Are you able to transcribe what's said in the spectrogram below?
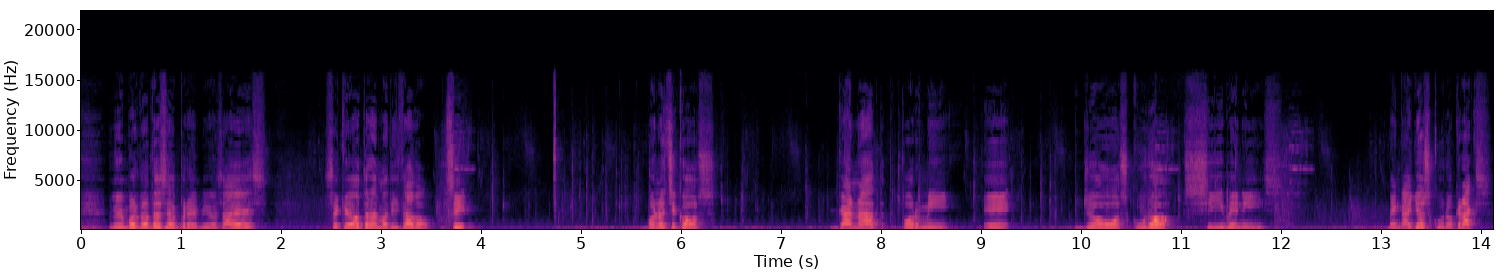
Lo importante es el premio, ¿sabes? Se quedó traumatizado, sí Bueno, chicos Ganad por mí eh, Yo oscuro si venís Venga, yo oscuro, cracks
